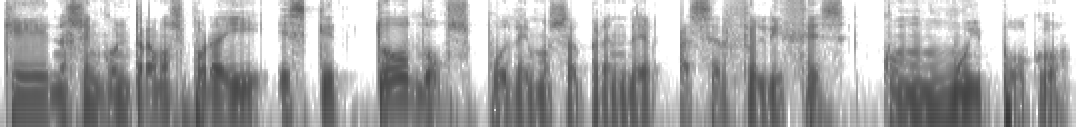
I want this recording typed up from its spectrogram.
que nos encontramos por ahí, es que todos podemos aprender a ser felices con muy poco.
